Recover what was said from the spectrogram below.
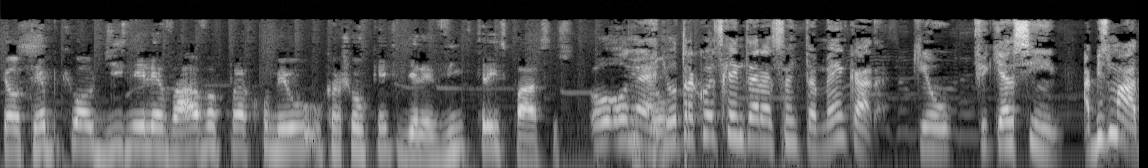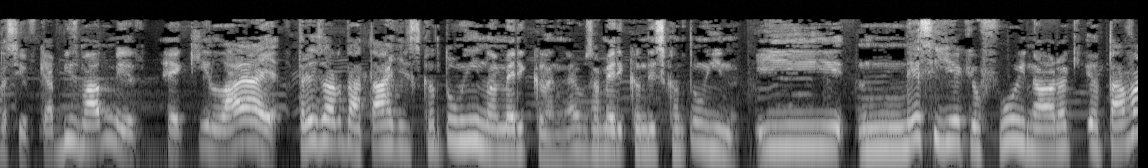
que é o tempo que o Walt Disney levava para comer o, o cachorro quente dele. É 23 passos. Ô, ô Nerd, Então- outra coisa que é interessante também, cara, que eu fiquei assim, abismado, assim, eu fiquei abismado mesmo. É que lá, três horas da tarde, eles cantam um hino americano, né? Os americanos eles cantam um hino. E nesse dia que eu fui, na hora que eu tava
